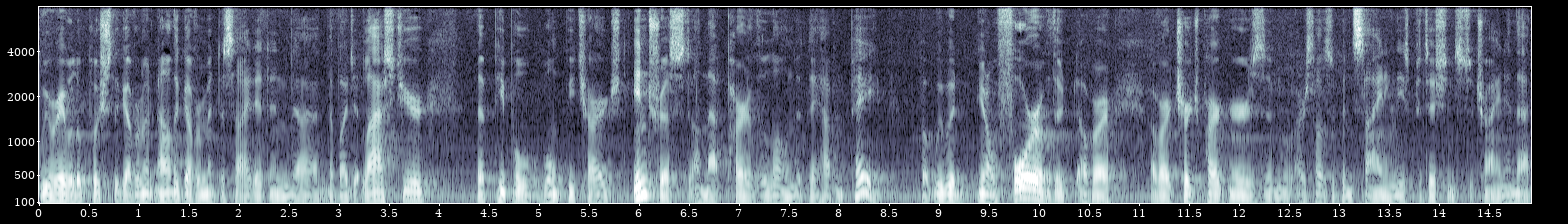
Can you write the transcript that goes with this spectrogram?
We were able to push the government. Now the government decided in uh, the budget last year that people won't be charged interest on that part of the loan that they haven't paid. But we would, you know, four of the of our of our church partners and ourselves have been signing these petitions to try and end that.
